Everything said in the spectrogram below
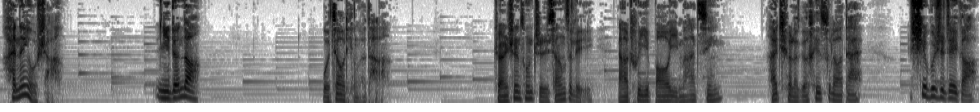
还能有啥？你等等！我叫停了他，转身从纸箱子里拿出一包姨妈巾。还扯了个黑塑料袋，是不是这个？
